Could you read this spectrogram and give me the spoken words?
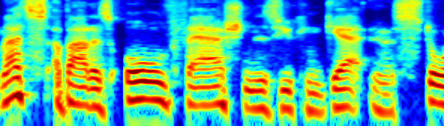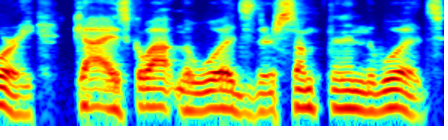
that's about as old fashioned as you can get in a story. Guys go out in the woods, there's something in the woods.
